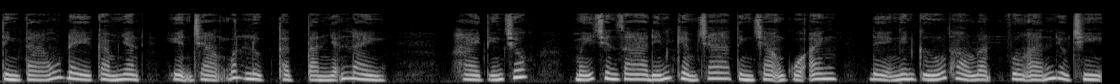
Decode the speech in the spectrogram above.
tỉnh táo để cảm nhận hiện trạng bất lực thật tàn nhẫn này. Hai tiếng trước, mấy chuyên gia đến kiểm tra tình trạng của anh để nghiên cứu thảo luận phương án điều trị.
